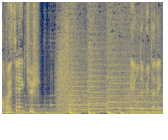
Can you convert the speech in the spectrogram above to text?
Alors voici l'actu. Et on débute avec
